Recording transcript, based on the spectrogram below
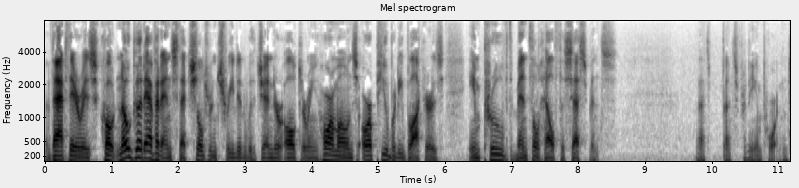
that there is, quote, no good evidence that children treated with gender altering hormones or puberty blockers improved mental health assessments. That's, that's pretty important.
